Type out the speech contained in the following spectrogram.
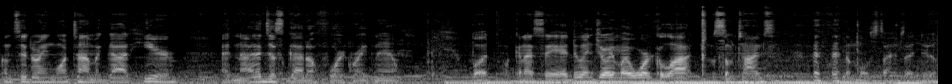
considering what time I got here at night. I just got off work right now. But what can I say? I do enjoy my work a lot sometimes. Most times I do.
